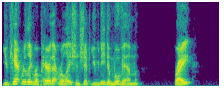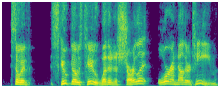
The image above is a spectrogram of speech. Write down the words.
you can't really repair that relationship. You need to move him, right? So if Scoot goes to whether to Charlotte or another team,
